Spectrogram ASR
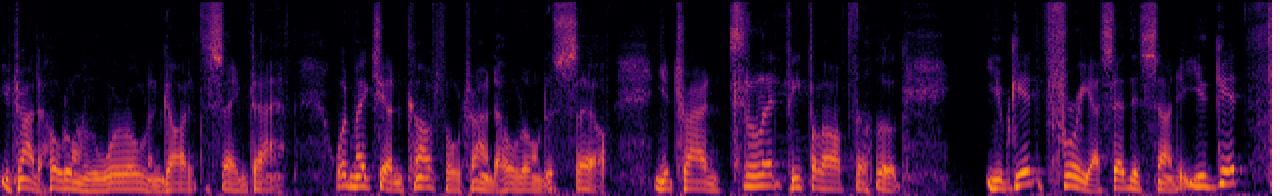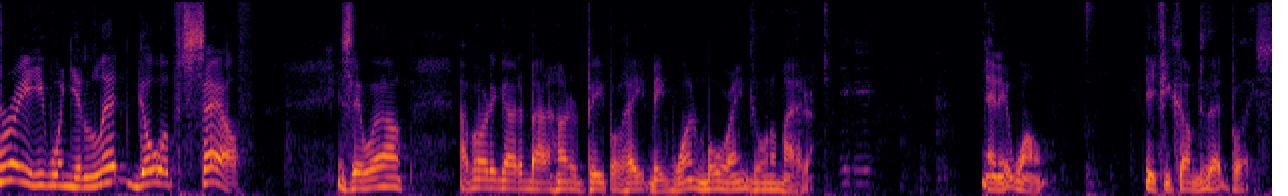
You're trying to hold on to the world and God at the same time. What makes you uncomfortable trying to hold on to self? You're trying to let people off the hook. You get free. I said this Sunday. You get free when you let go of self. You say, well, I've already got about 100 people hate me. One more ain't going to matter. And it won't if you come to that place.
